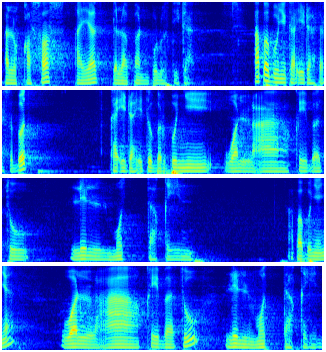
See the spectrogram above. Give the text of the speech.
Al-Qasas ayat 83. Apa bunyi kaidah tersebut? Kaidah itu berbunyi wal aqibatu lil muttaqin. Apa bunyinya? wal aqibatu lil muttaqin.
